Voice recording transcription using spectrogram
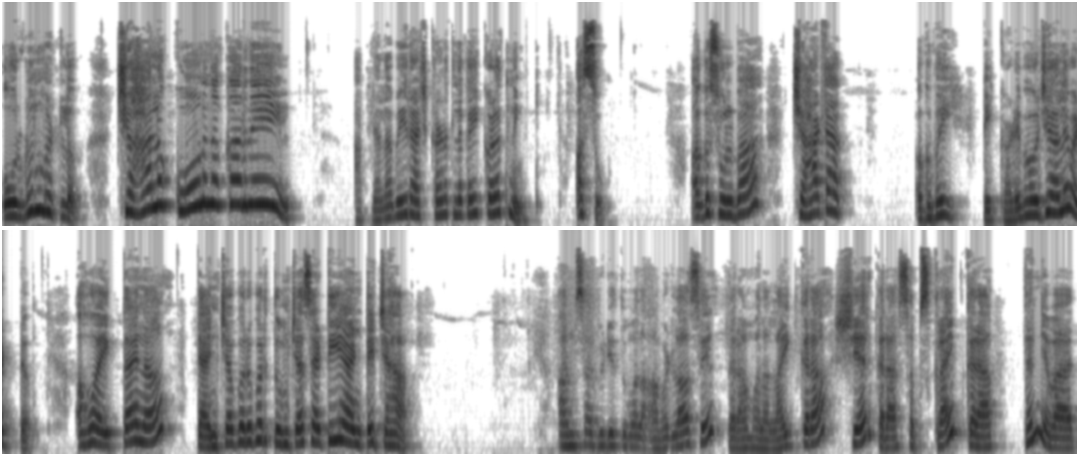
ओरडून म्हटलं चहाला कोण नकार देईल? आपल्याला बाई राजकारणातलं काही कळत नाही. असो. अगं सुलभा चहा टाक. अगं बाई टेकाडे भाऊजी आले वाटतं. अहो ऐकताय ना? त्यांच्याबरोबर तुमच्यासाठी आणते चहा. आमचा व्हिडिओ तुम्हाला आवडला असेल तर आम्हाला लाईक करा शेअर करा सबस्क्राईब करा. धन्यवाद.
